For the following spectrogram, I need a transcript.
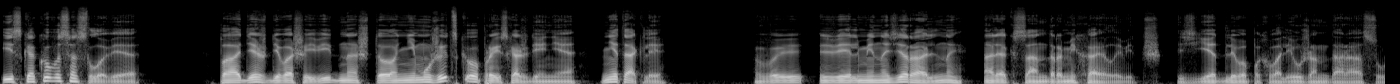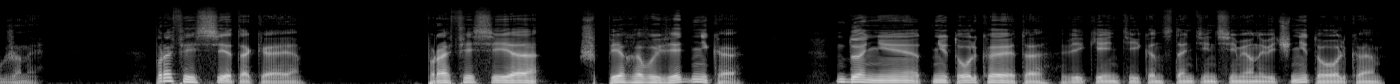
Из какого сословия? По одежде вашей видно, что не мужицкого происхождения, не так ли? Вы вельми назиральны, Александр Михайлович, з'едливо похвалил жандара осуджены. Профессия такая. Профессия шпеговыведника? Да нет, не только это, Викентий Константин Семенович, не только.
